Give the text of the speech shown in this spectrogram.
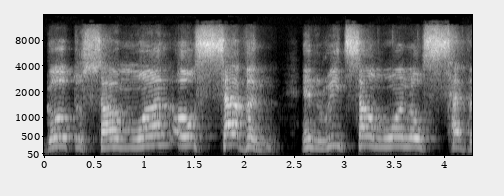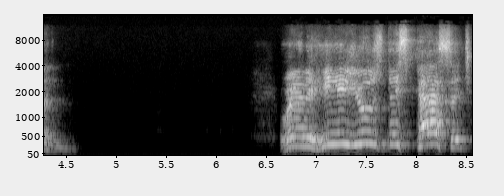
go to Psalm 107 and read Psalm 107 when he used this passage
